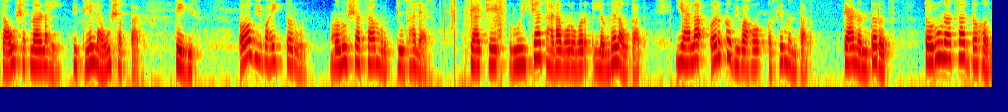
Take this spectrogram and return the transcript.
जाऊ शकणार नाही तिथे लावू शकतात. तेवीस. अविवाहित तरुण मनुष्याचा मृत्यू झाल्यास त्याचे रुईच्या झाडाबरोबर लग्न लावतात. याला अर्कविवाह असे म्हणतात. त्यानंतरच तरुणाचा दहन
